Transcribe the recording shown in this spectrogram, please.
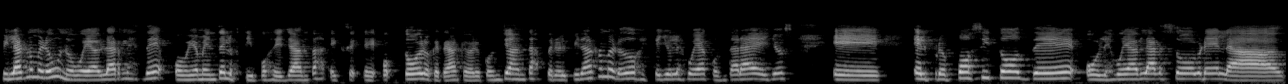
pilar número uno, voy a hablarles de, obviamente, los tipos de llantas, eh, todo lo que tenga que ver con llantas, pero el pilar número dos es que yo les voy a contar a ellos eh, el propósito de, o les voy a hablar sobre la,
